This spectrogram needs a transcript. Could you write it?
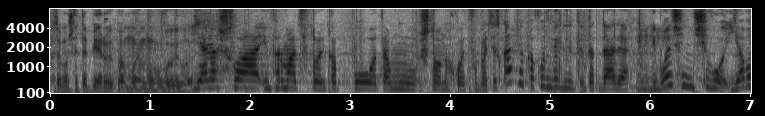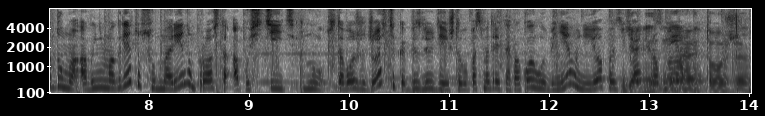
Потому что это первый, по-моему, вылаз. Я нашла информацию только по тому, что находится в батискафе, как он выглядит и так далее. И больше ничего. Я вот думаю, а вы не могли эту субмарину просто опустить, ну, с того же джойстика без людей, чтобы посмотреть, на какой глубине у нее Я возникают не проблемы? знаю тоже.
